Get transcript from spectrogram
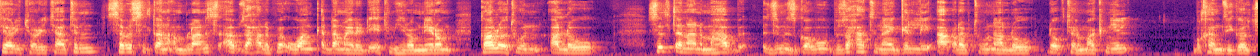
ቴሪቶሪታትን ሰበስልጣን ኣምቡላንስ ኣብ ዝሓለፈ እዋን ቀዳማይ ረድኤት ምሂሮም ነይሮም ካልኦት እውን ኣለው ስልጠና ንምሃብ ዝምዝገቡ ብዙሓት ናይ ግሊ ኣቕረብቲ እውን ኣለዉ፣ ዶክተር ማክኒል ብኸምዚ ይገልጾ።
